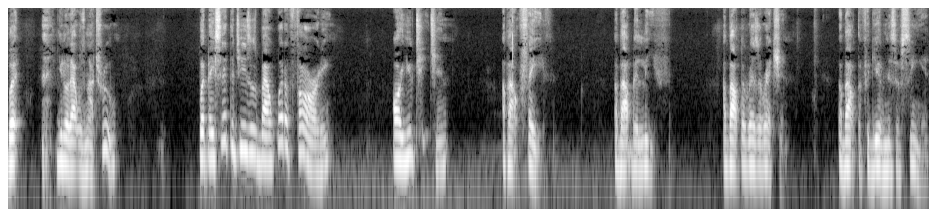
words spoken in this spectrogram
but you know that was not true. But they said to Jesus, "By what authority are you teaching about faith, about belief, about the resurrection?" about the forgiveness of sin.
